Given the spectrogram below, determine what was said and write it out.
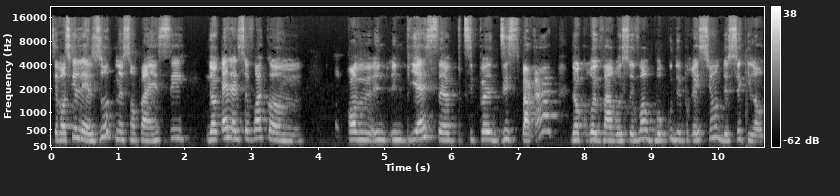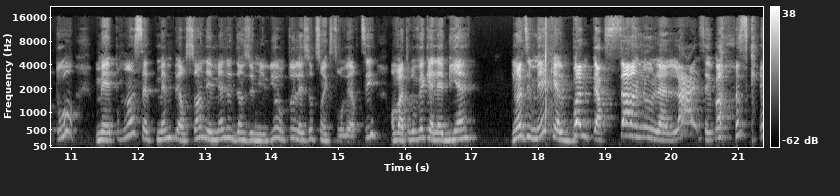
C'est parce que les autres ne sont pas ainsi. Donc, elle, elle se voit comme, comme une, pièce un petit peu disparate. Donc, va recevoir beaucoup de pression de ceux qui l'entourent. Mais prends cette même personne et mets-le dans un milieu où tous les autres sont extrovertis. On va trouver qu'elle est bien. On va dire, mais quelle bonne personne, oh là là! C'est parce que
